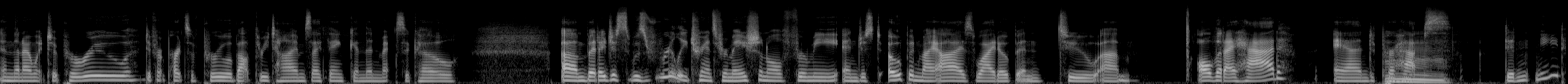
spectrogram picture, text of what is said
And then I went to Peru, different parts of Peru, about three times, I think, and then Mexico. Um, but I just was really transformational for me and just opened my eyes wide open to um, all that I had and perhaps didn't need.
